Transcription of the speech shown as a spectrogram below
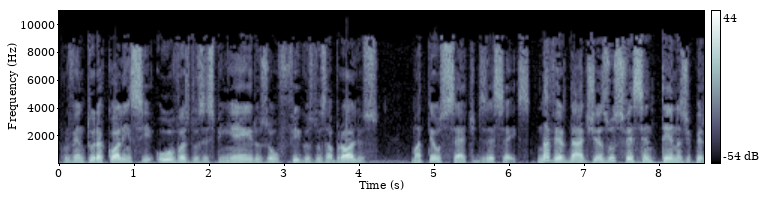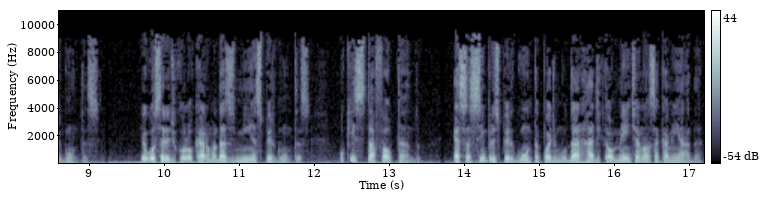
Porventura colhem-se uvas dos espinheiros ou figos dos abrolhos? Mateus 7,16. Na verdade, Jesus fez centenas de perguntas. Eu gostaria de colocar uma das minhas perguntas: O que está faltando? Essa simples pergunta pode mudar radicalmente a nossa caminhada.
